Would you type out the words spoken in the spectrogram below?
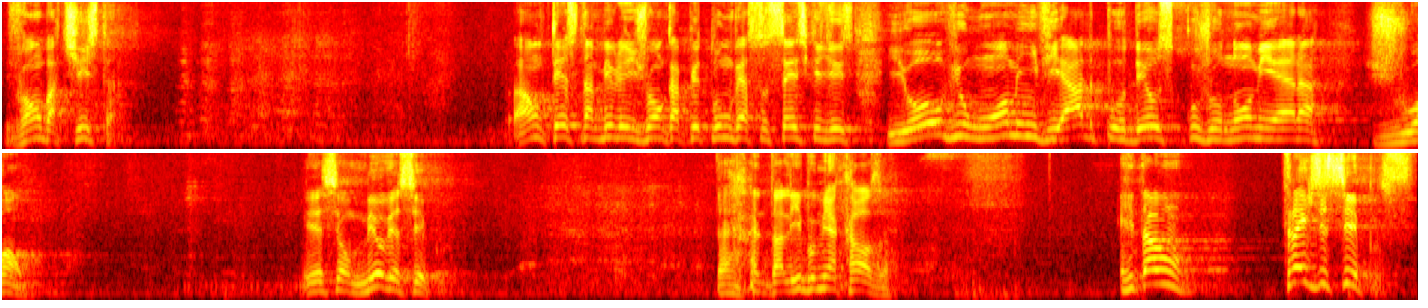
João Batista. Há um texto na Bíblia em João capítulo 1, verso 6 que diz: E houve um homem enviado por Deus cujo nome era João. Esse é o meu versículo. Está ali por minha causa. Então, três discípulos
